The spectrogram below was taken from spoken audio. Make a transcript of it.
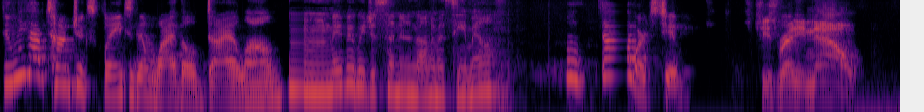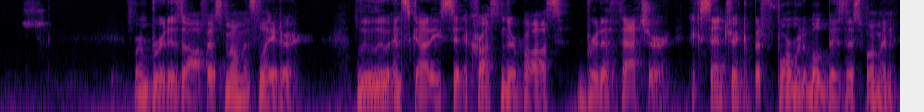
Do we have time to explain to them why they'll die alone? Mm, maybe we just send an anonymous email. Well, that works too. She's ready now. We're in Britta's office moments later. Lulu and Scottie sit across from their boss, Britta Thatcher, eccentric but formidable businesswoman,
